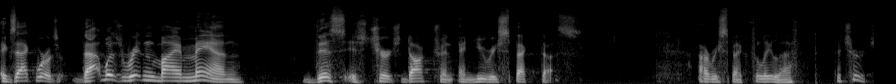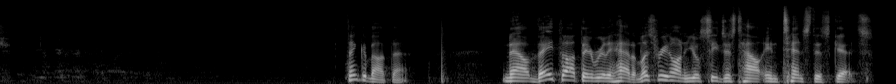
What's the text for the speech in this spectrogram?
exact words, that was written by a man. This is church doctrine, and you respect us. I respectfully left the church. Think about that. Now, they thought they really had him. Let's read on, and you'll see just how intense this gets.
